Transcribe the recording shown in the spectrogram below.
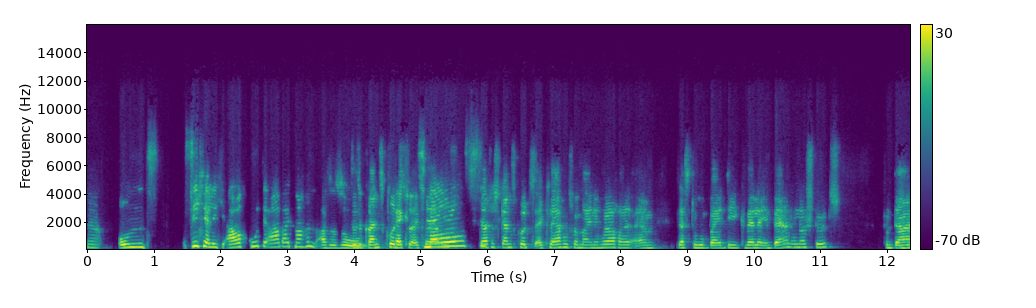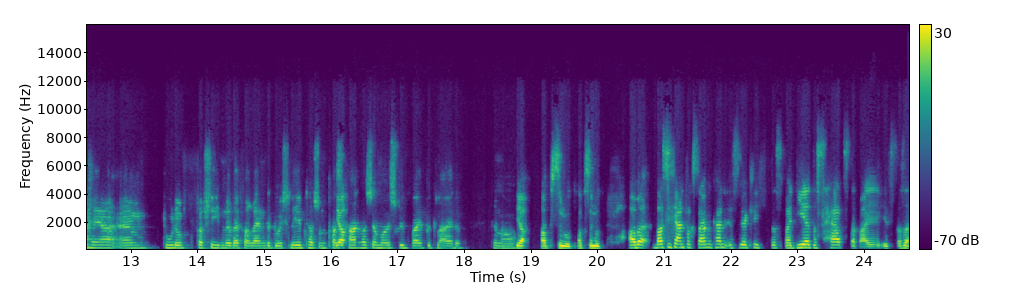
Ja. Und sicherlich auch gute Arbeit machen. Also so. Also ganz kurz zu erklären, darf ich ganz kurz erklären für meine Hörer, ähm, dass du bei die Quelle in Bern unterstützt. Von mhm. daher ähm, du, du verschiedene Referente durchlebt hast und Pascal ja. hast ja mal ein Stück weit begleitet. Genau. Ja, absolut, absolut. Aber was ich einfach sagen kann, ist wirklich, dass bei dir das Herz dabei ist. Also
